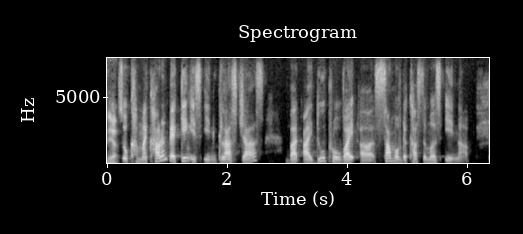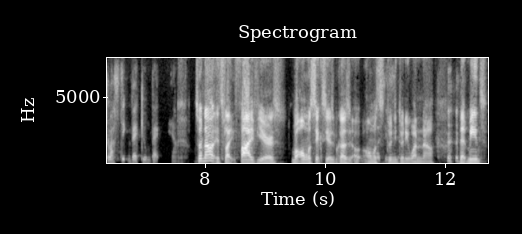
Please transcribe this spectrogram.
Yeah. so my current packing is in glass jars but i do provide uh, some of the customers in uh, plastic vacuum pack yeah So now it's like five years, well, almost six years because almost six years. 2021 now. that means,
